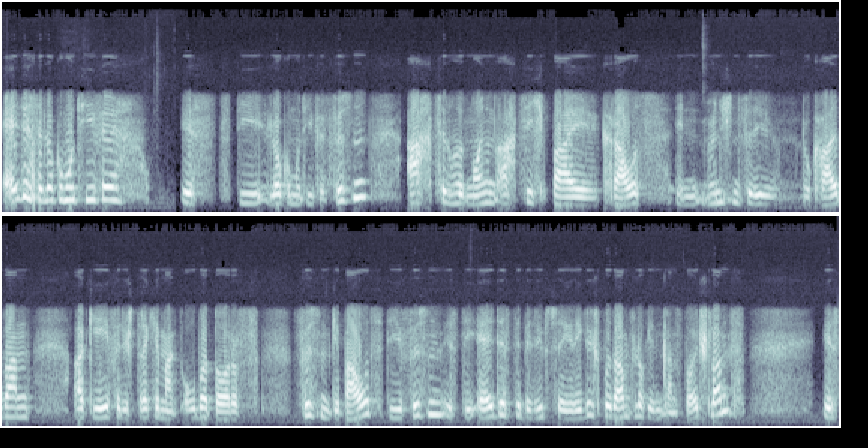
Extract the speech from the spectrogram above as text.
älteste Lokomotive ist die Lokomotive Füssen, 1889 bei Kraus in München für die Lokalbahn AG für die Strecke Markt Oberdorf Füssen gebaut. Die Füssen ist die älteste betriebsfähige Regelspurdampflok in ganz Deutschland, ist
